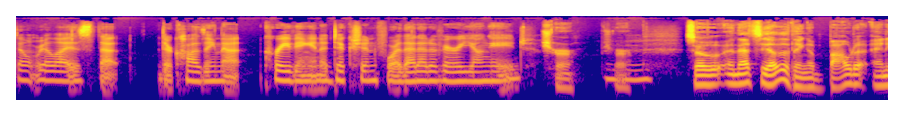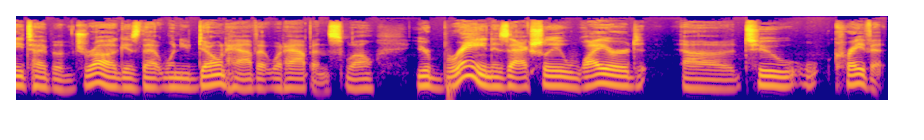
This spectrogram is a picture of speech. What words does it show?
don't realize that they're causing that craving and addiction for that at a very young age. Sure, sure. So, and that's the other thing about any type of drug is that when you don't have it, what happens? Well, your brain is actually wired uh, to crave it.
